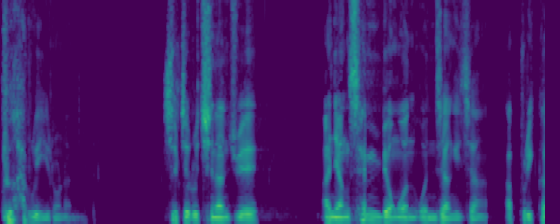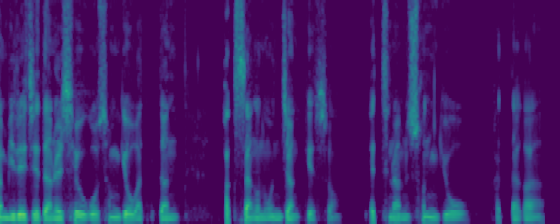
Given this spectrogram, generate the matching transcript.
그 하루에 일어납니다. 실제로 지난주에 안양 샘병원 원장이자 아프리카 미래재단을 세우고 섬겨왔던 박상은 원장께서 베트남 선교 갔다가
